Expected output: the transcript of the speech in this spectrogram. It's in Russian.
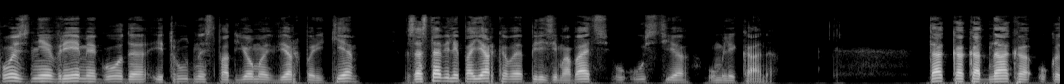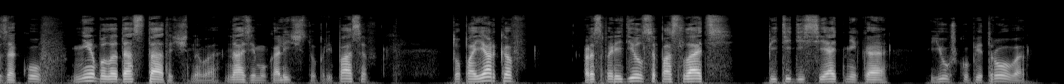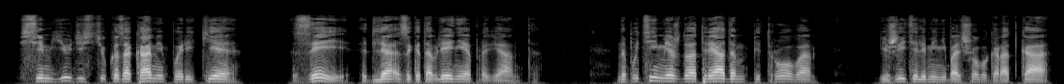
Позднее время года и трудность подъема вверх по реке заставили Пояркова перезимовать у устья Умликана. Так как, однако, у казаков не было достаточного на зиму количества припасов, то Поярков распорядился послать пятидесятника Юшку Петрова с семьюдесятью казаками по реке Зеи для заготовления провианта. На пути между отрядом Петрова и жителями небольшого городка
